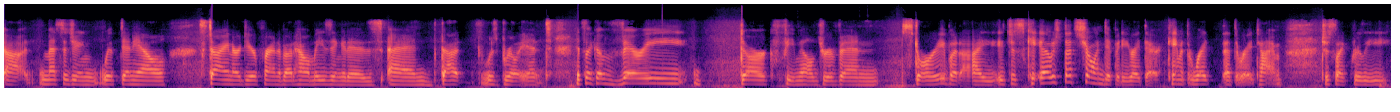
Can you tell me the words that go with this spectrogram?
uh, messaging with Danielle Stein, our dear friend, about how amazing it is, and that was brilliant. It's like a very dark female driven story but i it just came, I was that's serendipity right there came at the right at the right time just like really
